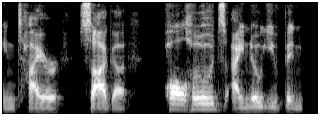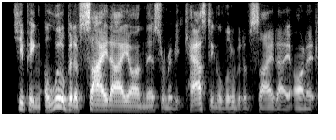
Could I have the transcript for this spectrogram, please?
entire saga. Paul Hodes, I know you've been keeping a little bit of side eye on this, or maybe casting a little bit of side eye on it.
